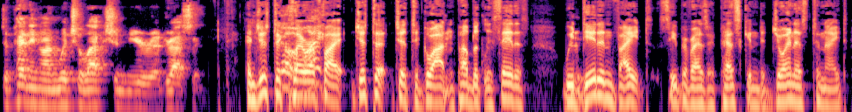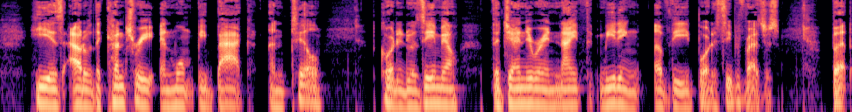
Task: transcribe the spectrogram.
depending on which election you're addressing. And just to clarify, just to just to go out and publicly say this, we did invite Supervisor Peskin to join us tonight. He is out of the country and won't be back until, according to his email, the January 9th meeting of the Board of Supervisors. But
